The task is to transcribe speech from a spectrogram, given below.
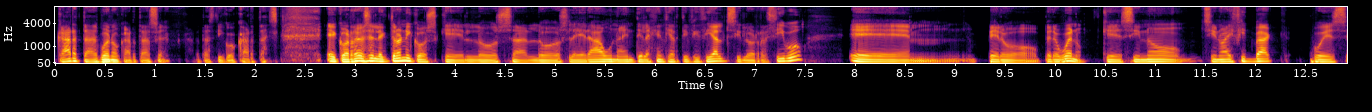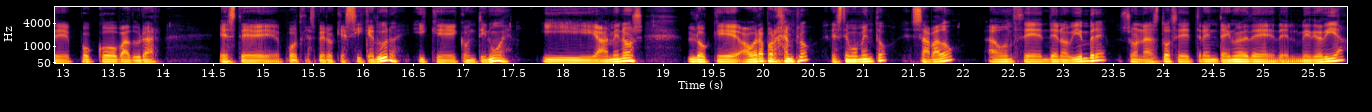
cartas, bueno, cartas, cartas, digo cartas, eh, correos electrónicos que los, ah, los, leerá una inteligencia artificial si los recibo. Em, pero, pero bueno, que si no, si no hay feedback, pues eh, poco va a durar este podcast, pero que sí que dure y que continúe. Y al menos lo que ahora, por ejemplo, en este momento, sábado, a 11 de noviembre, son las 12.39 del mediodía,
